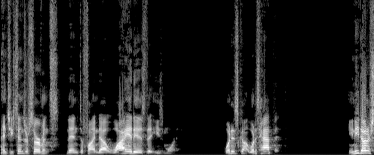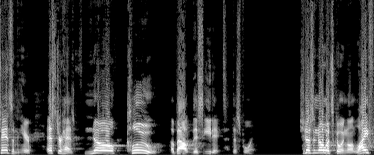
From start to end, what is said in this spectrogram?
and she sends her servants then to find out why it is that he's mourning. What has gone, what has happened? You need to understand something here. Esther has no clue about this edict at this point. She doesn't know what's going on. Life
